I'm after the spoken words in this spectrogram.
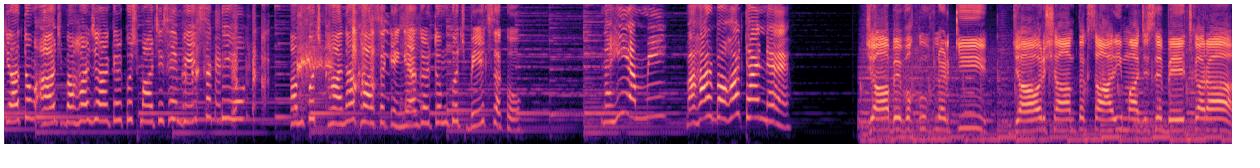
کیا تم آج باہر جا کر کچھ ماچسیں بیچ سکتی ہو؟ ہم کچھ کھانا کھا سکیں گے اگر تم کچھ بیچ سکو۔ نہیں امی باہر بہت ٹھنڈ ہے۔ جا بے وقوف لڑکی جا اور شام تک ساری ماچے سے بیچ کر آ۔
